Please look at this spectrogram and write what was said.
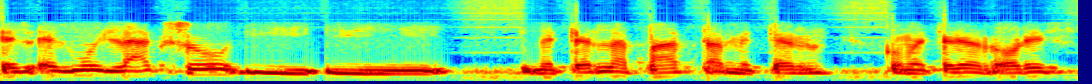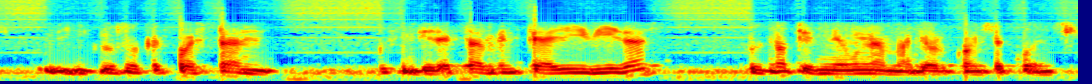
es, muy laxo y, y, meter la pata, meter, cometer errores, incluso que cuestan pues, indirectamente ahí vidas, pues no tiene una mayor consecuencia.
